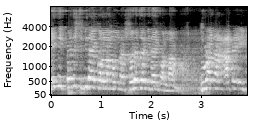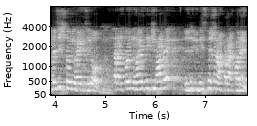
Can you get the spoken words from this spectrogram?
এই যে পেজিস্ট বিদায় করলাম আমরা স্বৈরাচার বিদায় করলাম দু হাজার আটে এই পেজিস্ট তৈরি হয়েছিল। তারা তৈরি হয়েছে কীভাবে? যদি বিশ্লেষণ আপনারা করেন।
